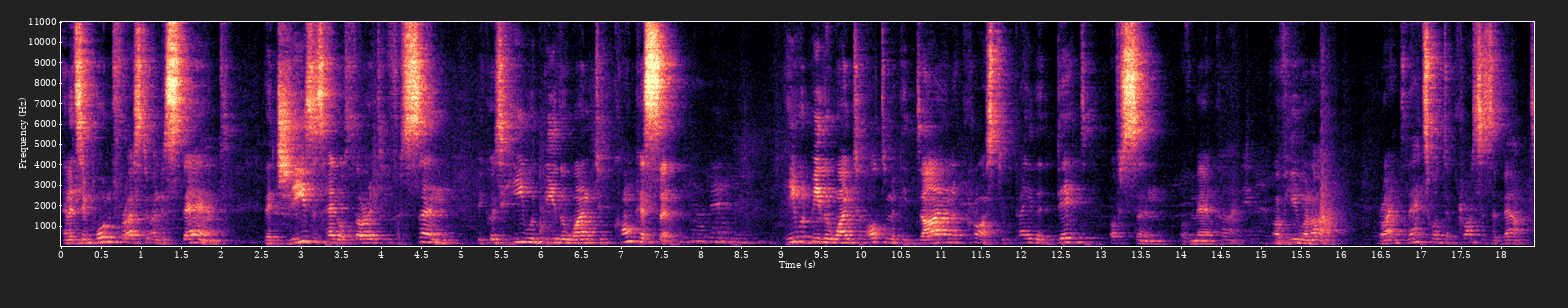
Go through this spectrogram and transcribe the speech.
And it's important for us to understand that Jesus had authority for sin because he would be the one to conquer sin. He would be the one to ultimately die on a cross to pay the debt of sin of mankind, of you and I. Right? That's what the cross is about.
